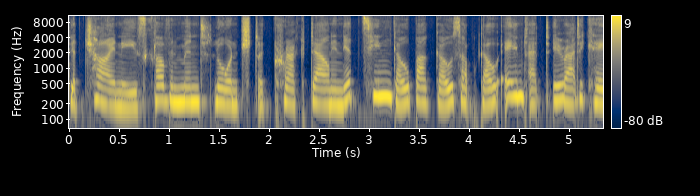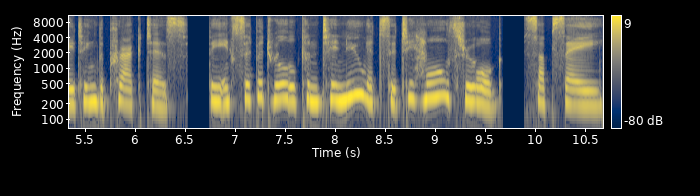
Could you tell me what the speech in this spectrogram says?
The Chinese government launched a crackdown in 1999 aimed at eradicating the practice. The exhibit will continue at City Hall through org. Subsay.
